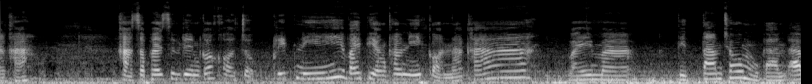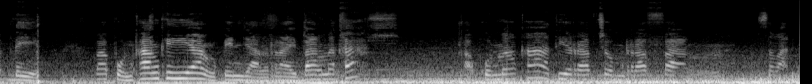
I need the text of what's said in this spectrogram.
นะคะ ค่ะสไปสวีเดนก็ขอจบคลิปนี้ไว้เพียงเท่านี้ก่อนนะคะ ไว้มาติดตามชมการอัปเดต ว่าผลข้างเคียงเป็นอย่างไรบ้างนะคะ ขอบคุณมากค่ะที่รับชมรับฟังสวัสดี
